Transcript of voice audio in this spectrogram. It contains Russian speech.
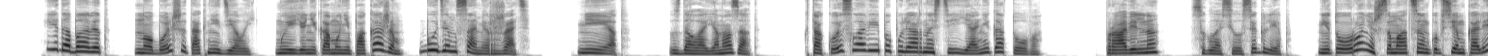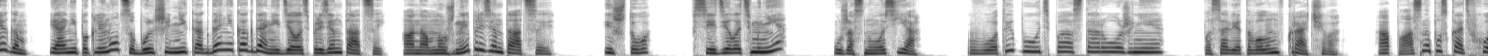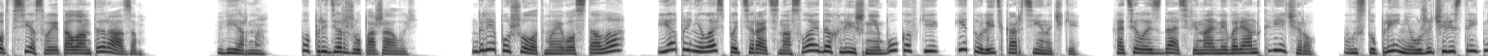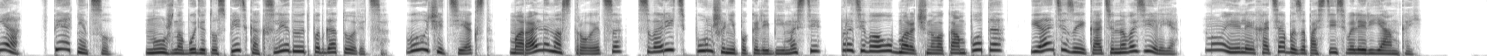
И добавят, но больше так не делай. Мы ее никому не покажем, будем сами ржать. Нет, сдала я назад. К такой славе и популярности я не готова. Правильно, согласился Глеб. Не то уронишь самооценку всем коллегам, и они поклянутся больше никогда-никогда не делать презентаций. А нам нужны презентации. И что, все делать мне? Ужаснулась я. Вот и будь поосторожнее, посоветовал он вкратчиво. Опасно пускать в ход все свои таланты разом. Верно. Попридержу, пожалуй. Глеб ушел от моего стола, я принялась подтирать на слайдах лишние буковки и тулить картиночки. Хотелось сдать финальный вариант к вечеру. Выступление уже через три дня, в пятницу. Нужно будет успеть как следует подготовиться, выучить текст, морально настроиться, сварить пунша непоколебимости, противообморочного компота и антизаикательного зелья. Ну или хотя бы запастись валерьянкой.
